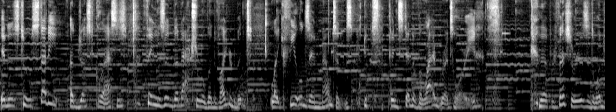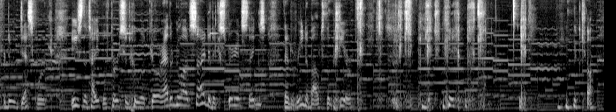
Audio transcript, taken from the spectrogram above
It is to study, adjust glasses, things in the natural environment, like fields and mountains, instead of the laboratory. The professor isn't one for doing desk work. He's the type of person who would go rather go outside and experience things than read about them here. God.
